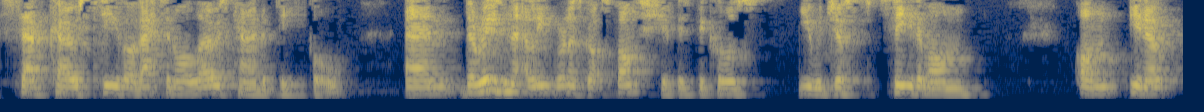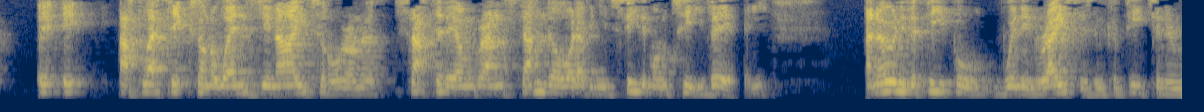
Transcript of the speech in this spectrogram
Seb Coe, Steve Ovett and all those kind of people. Um, the reason that elite runners got sponsorship is because you would just see them on, on, you know, it, it, athletics on a Wednesday night or on a Saturday on Grandstand or whatever, and you'd see them on TV. And only the people winning races and competing in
